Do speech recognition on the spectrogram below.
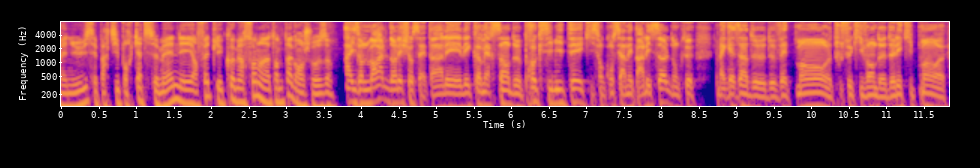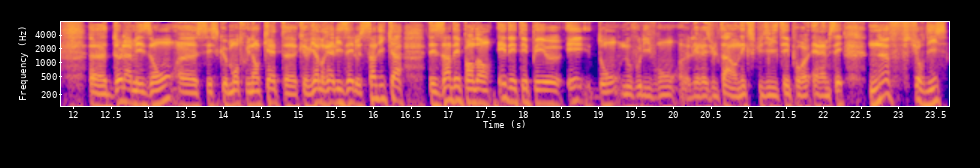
Manu, c'est parti pour quatre semaines et en fait les commerçants n'en attendent pas grand-chose. Ah, ils ont le moral dans les chaussettes. Hein. Les, commerçants de proximité qui sont concernés par les soldes, donc les magasins de, vêtements, euh, tous ceux qui vendent de, l'équipement euh, euh, de la maison. C'est ce que montre une enquête que vient de réaliser le syndicat des indépendants et des TPE et dont nous vous livrons les résultats en exclusivité pour RMC. 9 sur 10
